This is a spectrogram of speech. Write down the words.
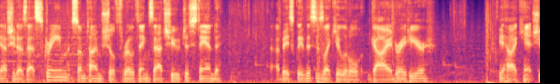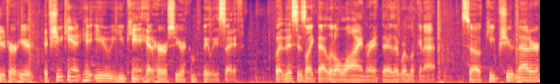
How she does that scream? Sometimes she'll throw things at you. Just stand. Uh, basically, this is like your little guide right here. See how I can't shoot her here? If she can't hit you, you can't hit her, so you're completely safe. But this is like that little line right there that we're looking at. So keep shooting at her.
